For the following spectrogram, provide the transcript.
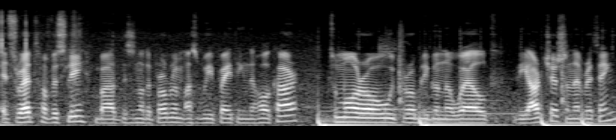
It's red, obviously, but this is not a problem as we're painting the whole car. Tomorrow we're probably gonna weld the arches and everything,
